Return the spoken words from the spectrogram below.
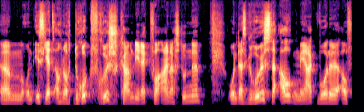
ähm, und ist jetzt auch noch druckfrisch, kam direkt vor einer Stunde. Und das größte Augenmerk wurde auf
